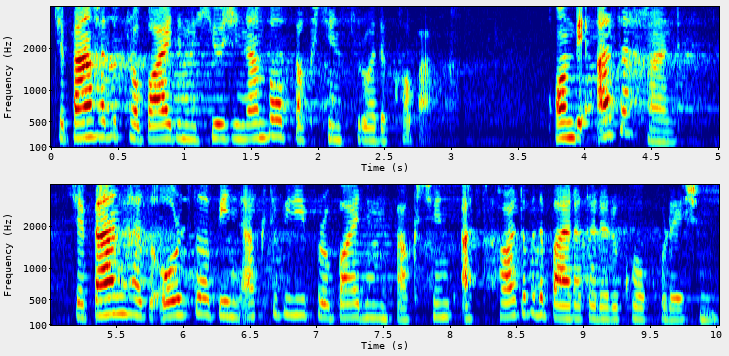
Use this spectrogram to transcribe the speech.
Japan has provided a huge number of vaccines through the COVAX. On the other hand, Japan has also been actively providing vaccines as part of the bilateral cooperation,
